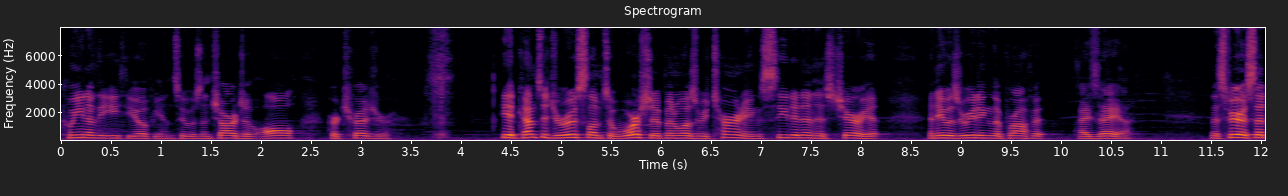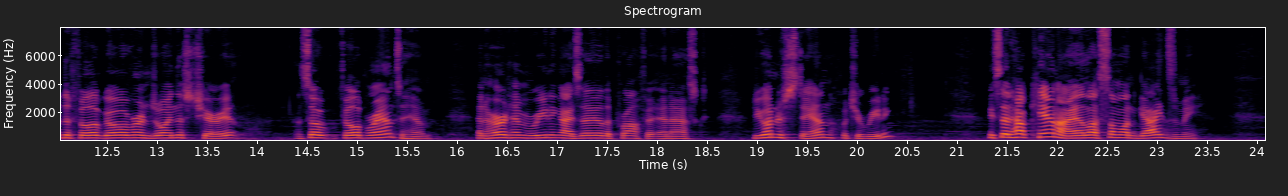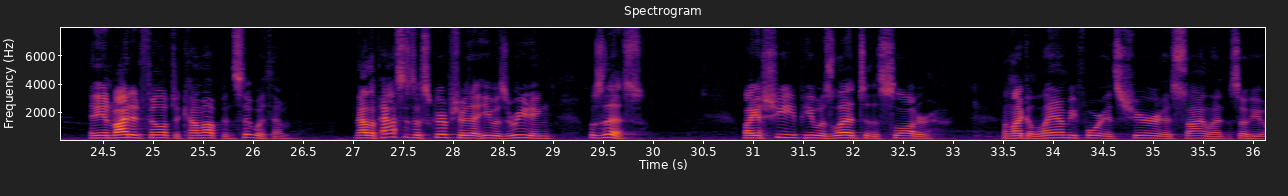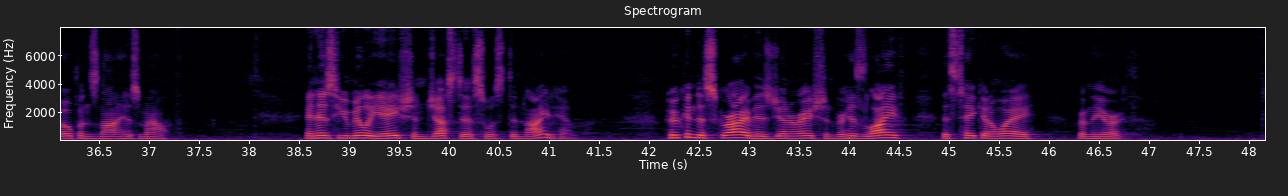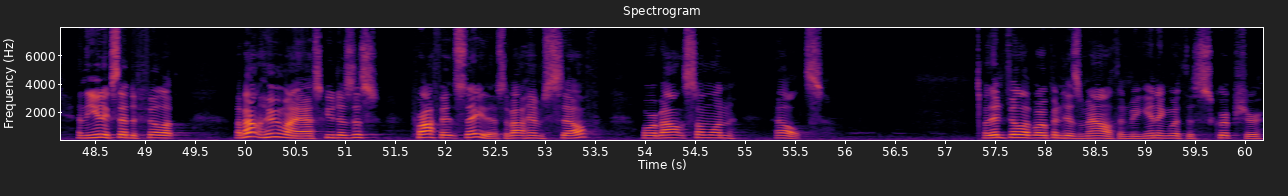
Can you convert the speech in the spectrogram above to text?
queen of the Ethiopians, who was in charge of all her treasure. He had come to Jerusalem to worship and was returning, seated in his chariot and he was reading the prophet Isaiah. The Spirit said to Philip, Go over and join this chariot. And so Philip ran to him and heard him reading Isaiah the prophet and asked, Do you understand what you're reading? He said, How can I unless someone guides me? And he invited Philip to come up and sit with him. Now, the passage of scripture that he was reading was this Like a sheep, he was led to the slaughter, and like a lamb before its shearer is silent, so he opens not his mouth. In his humiliation, justice was denied him. Who can describe his generation? For his life is taken away from the earth. And the eunuch said to Philip, About whom, I ask you, does this prophet say this? About himself or about someone else? Well, then Philip opened his mouth, and beginning with the scripture,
